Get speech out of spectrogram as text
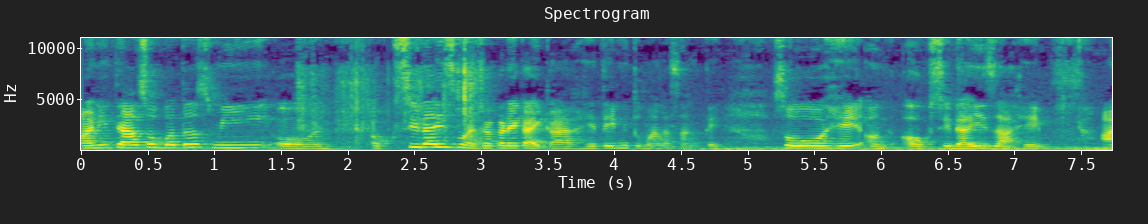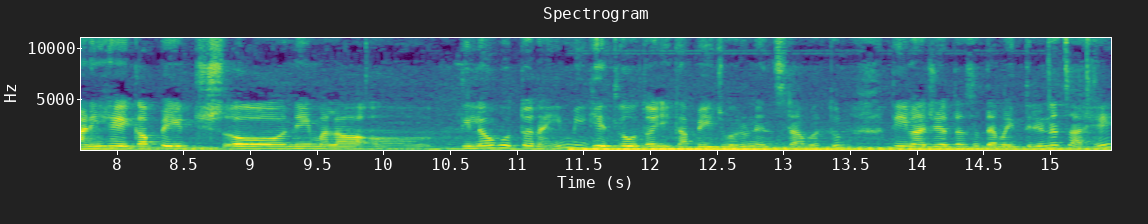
आणि त्यासोबतच मी ऑक्सिडाईज माझ्याकडे काय काय आहे ते मी तुम्हाला सांगते. सो हे ऑक्सिडाईज आहे आणि हे एका पेज ने मला दिलं होतं नाही. मी घेतलं होतं एका पेजवरून इन्स्टावरतून ती माझी आता सध्या मैत्रीणच आहे.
